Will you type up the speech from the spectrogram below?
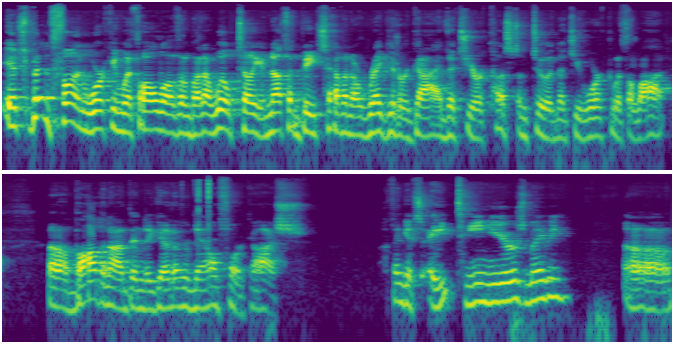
It's been fun working with all of them, but I will tell you, nothing beats having a regular guy that you're accustomed to and that you worked with a lot. Uh, Bob and I have been together now for, gosh, I think it's 18 years maybe. Uh,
